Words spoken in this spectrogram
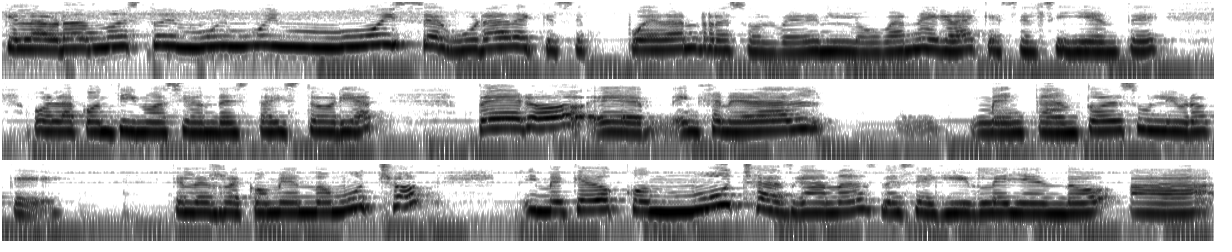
que la verdad no estoy muy muy muy segura de que se puedan resolver en Loba Negra, que es el siguiente o la continuación de esta historia. Pero eh, en general me encantó, es un libro que, que les recomiendo mucho y me quedo con muchas ganas de seguir leyendo a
